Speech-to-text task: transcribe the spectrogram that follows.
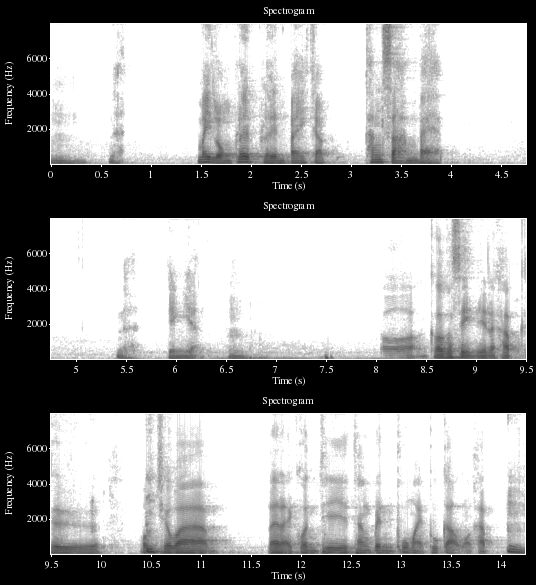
อืมนะไม่หลงเพลิดเพลินไปกับทั้งสามแบบนะอย่างเงี้ยอืมก็ก็ก็สิ่งนี้แหละครับ คือผมเชื่อว่าหลาย ๆ คนที่ทั้งเป็นผู้ใหม่ผู้เก่าอะครับอืม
